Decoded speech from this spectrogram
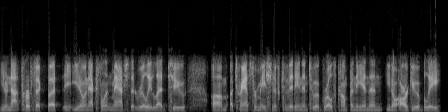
you know, not perfect, but you know, an excellent match that really led to um, a transformation of Covidien into a growth company, and then you know, arguably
